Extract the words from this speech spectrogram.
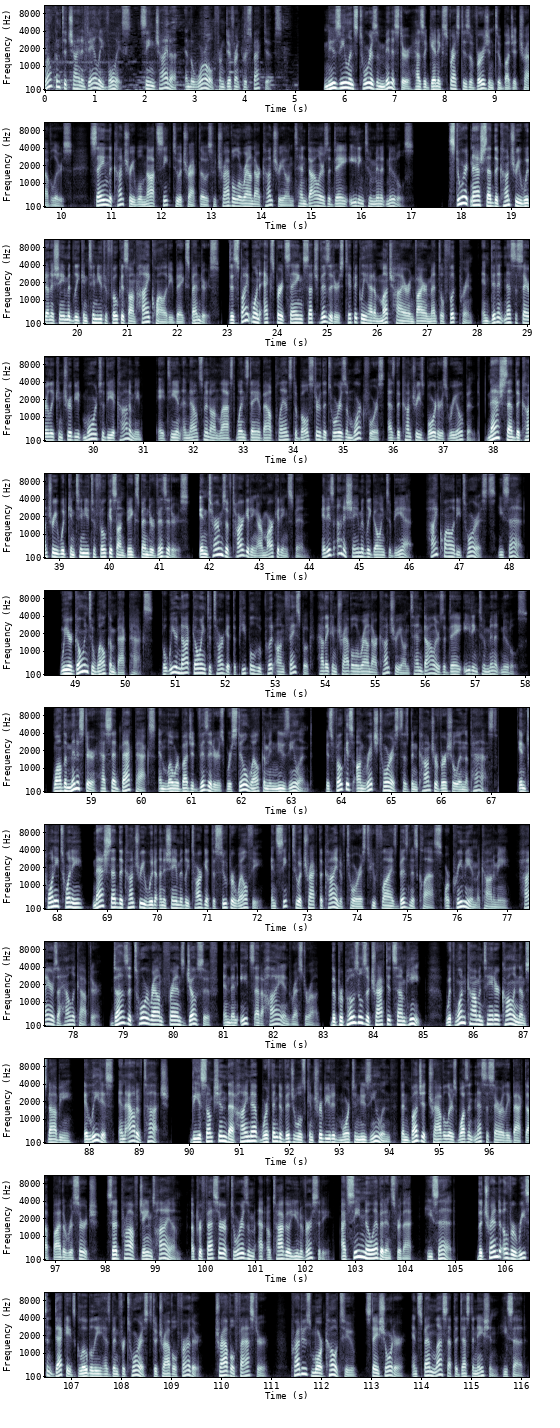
Welcome to China Daily Voice, seeing China and the world from different perspectives. New Zealand's tourism minister has again expressed his aversion to budget travelers, saying the country will not seek to attract those who travel around our country on $10 a day eating two-minute noodles. Stuart Nash said the country would unashamedly continue to focus on high-quality big spenders. Despite one expert saying such visitors typically had a much higher environmental footprint and didn't necessarily contribute more to the economy, AT an announcement on last Wednesday about plans to bolster the tourism workforce as the country's borders reopened. Nash said the country would continue to focus on big spender visitors. In terms of targeting our marketing spin, it is unashamedly going to be at high-quality tourists, he said. We are going to welcome backpacks, but we are not going to target the people who put on Facebook how they can travel around our country on $10 a day eating two-minute noodles. While the minister has said backpacks and lower-budget visitors were still welcome in New Zealand, his focus on rich tourists has been controversial in the past. In 2020, Nash said the country would unashamedly target the super wealthy and seek to attract the kind of tourist who flies business class or premium economy, hires a helicopter, does a tour around Franz Josef, and then eats at a high-end restaurant. The proposals attracted some heat, with one commentator calling them snobby, elitist, and out of touch. The assumption that high net worth individuals contributed more to New Zealand than budget travelers wasn't necessarily backed up by the research, said Prof. James Higham, a professor of tourism at Otago University. I've seen no evidence for that, he said. The trend over recent decades globally has been for tourists to travel further, travel faster, produce more CO2, stay shorter, and spend less at the destination, he said.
